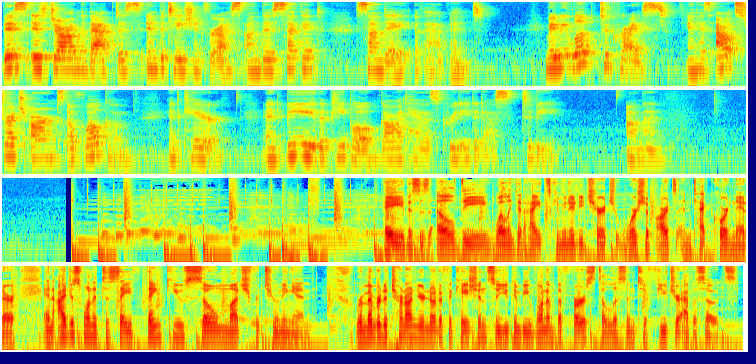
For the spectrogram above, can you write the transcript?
This is John the Baptist's invitation for us on this second Sunday of Advent. May we look to Christ and his outstretched arms of welcome and care and be the people God has created us to be. Amen. Hey, this is LD, Wellington Heights Community Church Worship Arts and Tech Coordinator, and I just wanted to say thank you so much for tuning in. Remember to turn on your notifications so you can be one of the first to listen to future episodes.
